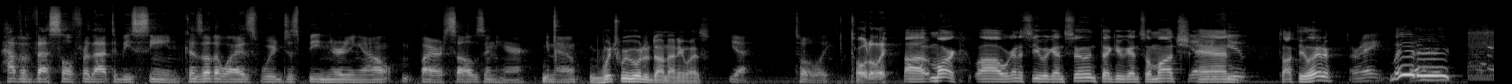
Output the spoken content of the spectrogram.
have a vessel for that to be seen. Because otherwise, we'd just be nerding out by ourselves in here. You know? Which we would have done anyways. Yeah, totally. Totally. Uh, Marc, uh, we're gonna see you again soon. Thank you again so much, Yeah, thank and you. talk to you later. All right. Later. Bye.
